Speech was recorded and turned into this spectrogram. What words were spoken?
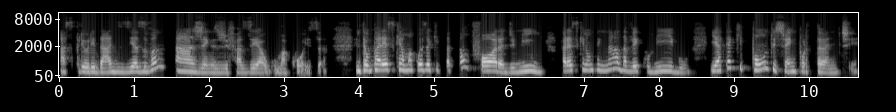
as prioridades e as vantagens de fazer alguma coisa. Então parece que é uma coisa que está tão fora de mim, parece que não tem nada a ver comigo, e até que ponto isso é importante.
